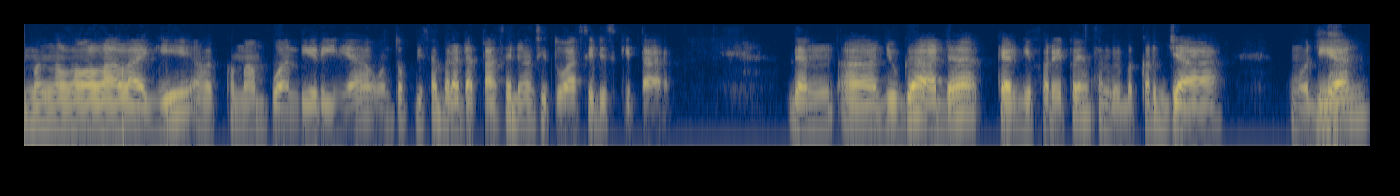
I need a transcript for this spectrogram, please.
mengelola lagi uh, kemampuan dirinya untuk bisa beradaptasi dengan situasi di sekitar. Dan uh, juga ada caregiver itu yang sambil bekerja, Kemudian ya.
